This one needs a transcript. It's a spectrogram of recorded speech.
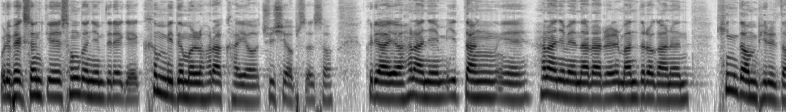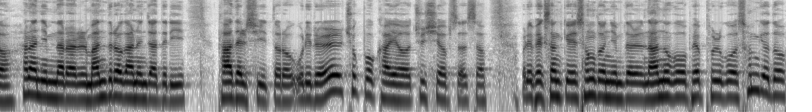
우리 백성교회 성도님들에게 큰 믿음을 허락하여 주시옵소서. 그리하여 하나님 이 땅에 하나님의 나라를 만들어가는 킹덤 빌더 하나님 나라를 만들어 가는 자들이 다 될 수 있도록 우리를 축복하여 주시옵소서. 우리 백성교회 성도님들 나누고 베풀고 섬겨도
